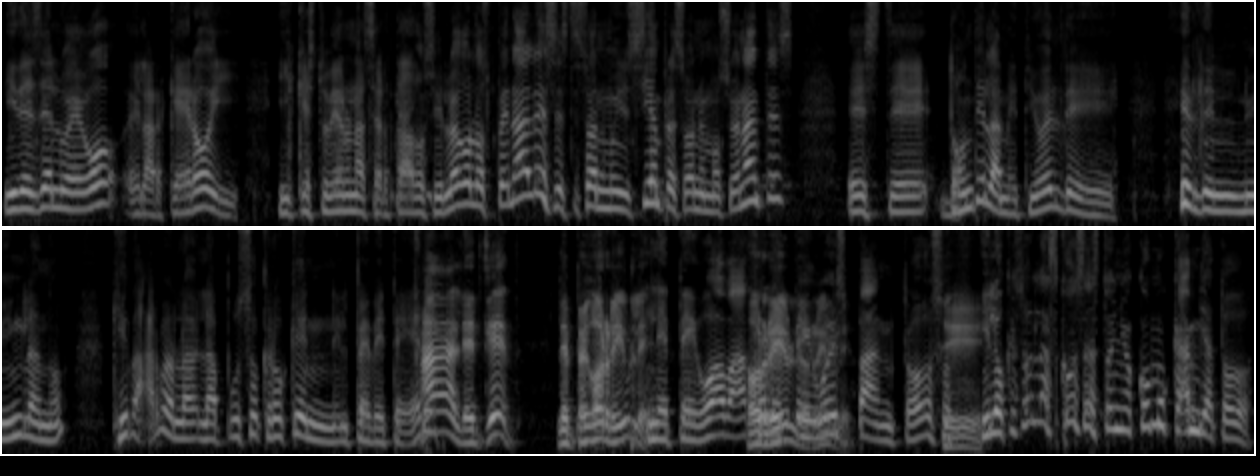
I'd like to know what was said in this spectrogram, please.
y desde luego el arquero y, y que estuvieron acertados. Y luego los penales, este, son muy, siempre son emocionantes. Este, ¿Dónde la metió el de el del New England, no? Qué bárbaro, la, la puso creo que en el PBT. Ah, Let Get. Le pegó horrible. Le pegó abajo, Horrible, le pegó horrible. espantoso. Sí. Y lo que son las cosas, Toño, cómo cambia todo.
